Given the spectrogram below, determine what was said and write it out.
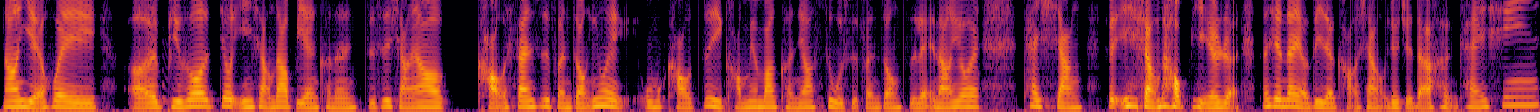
然后也会呃，比如说就影响到别人，可能只是想要。烤三四分钟，因为我们烤自己烤面包可能要四五十分钟之类，然后又会太香，就影响到别人。那现在有自己的烤箱，我就觉得很开心。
